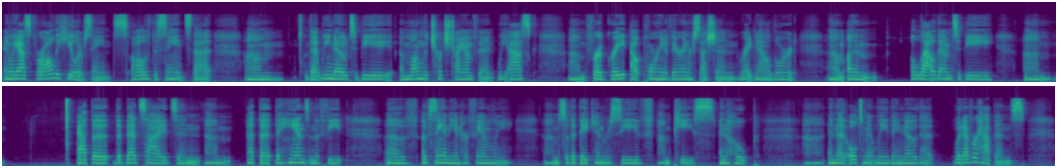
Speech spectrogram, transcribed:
And we ask for all the healer saints, all of the saints that um, that we know to be among the church triumphant. We ask um, for a great outpouring of their intercession right now, Lord. Um, um, allow them to be um, at the, the bedsides and um, at the, the hands and the feet of, of Sandy and her family um, so that they can receive peace and hope. Uh, and that ultimately they know that whatever happens,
